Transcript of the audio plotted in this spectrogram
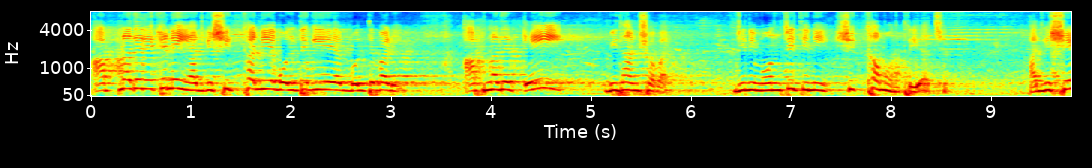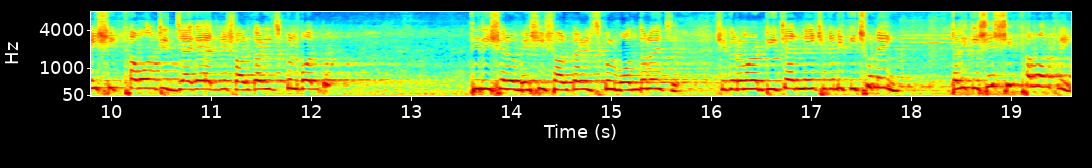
আপনাদের এখানেই আজকে শিক্ষা নিয়ে বলতে গিয়ে বলতে পারি, আপনাদের এই বিধানসভায় যিনি মন্ত্রী, তিনি শিক্ষামন্ত্রী আছেন। আজকে সেই শিক্ষামন্ত্রীর জায়গায় আজকে সরকারি স্কুল বন্ধ। তিরিশেরও বেশি সরকারি স্কুল বন্ধ রয়েছে, সেখানে কোনো টিচার নেই, সেখানে কিছু নেই। তাহলে কিসের শিক্ষামন্ত্রী?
